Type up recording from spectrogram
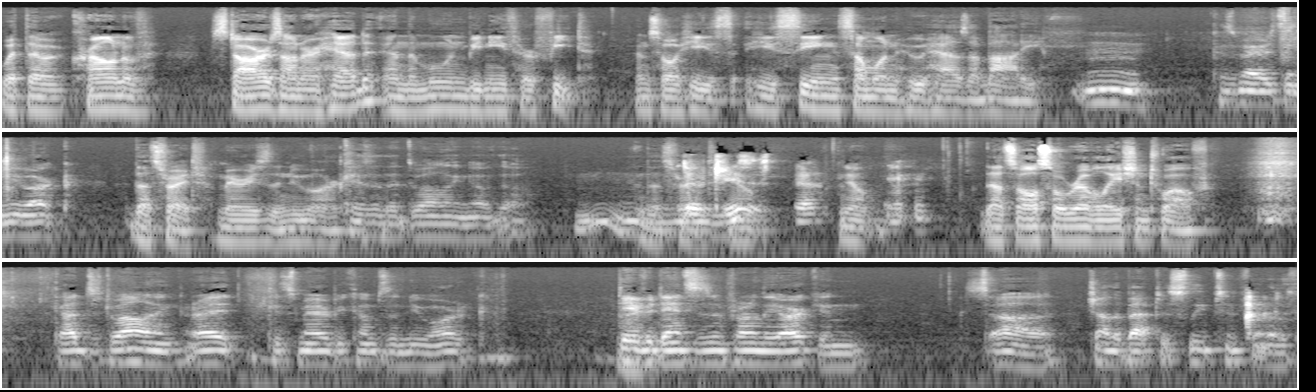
with the crown of stars on her head and the moon beneath her feet. And so he's he's seeing someone who has a body. Because mm, Mary's the new ark. That's right. Mary's the new ark. Because of the dwelling of the. Mm. That's right. Jesus. Yeah. Yeah. Mm-hmm. That's also Revelation 12. God's dwelling, right? Because Mary becomes the new ark. David dances in front of the ark, and uh, John the Baptist sleeps in front of,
